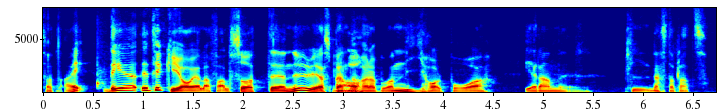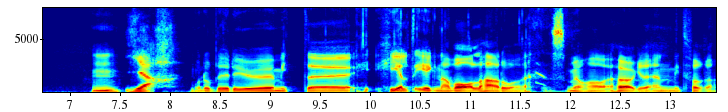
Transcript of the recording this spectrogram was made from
Så att, nej, det, det, tycker jag i alla fall. Så att eh, nu är jag spänd ja. att höra på vad ni har på eran eh, nästa plats. Mm. Ja. Och då blir det ju mitt eh, helt egna val här då, som jag har högre än mitt förra.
